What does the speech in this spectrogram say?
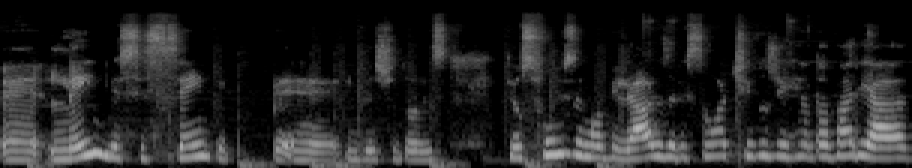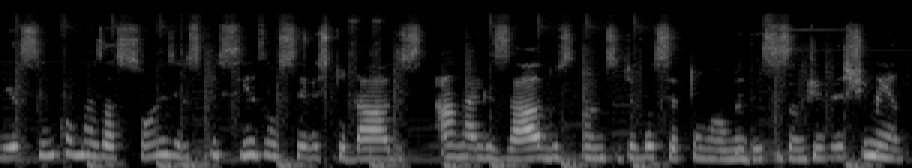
É, Lembre-se sempre, é, investidores, que os fundos imobiliários eles são ativos de renda variável, e assim como as ações, eles precisam ser estudados, analisados antes de você tomar uma decisão de investimento.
